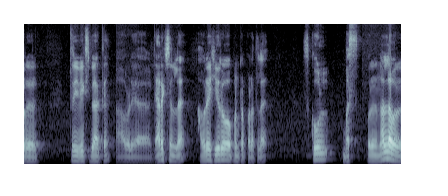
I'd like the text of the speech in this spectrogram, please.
ஒரு த்ரீ வீக்ஸ் பேக்கு அவருடைய டைரக்ஷனில் அவரே ஹீரோவாக பண்ணுற படத்தில் ஸ்கூல் பஸ் ஒரு நல்ல ஒரு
